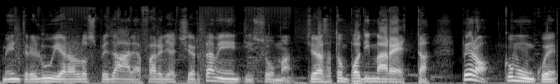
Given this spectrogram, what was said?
mentre mentre lui era all'ospedale a fare gli accertamenti, insomma c'era stata un po' di maretta, però comunque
